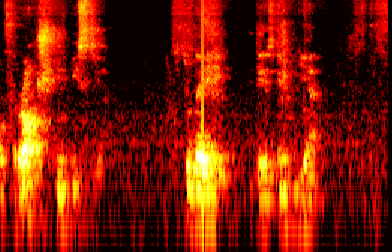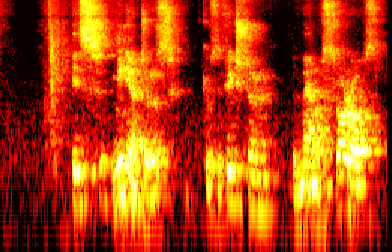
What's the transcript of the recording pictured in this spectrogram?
of Roč in Istria. Today it is in Vienna. Its miniatures, crucifixion, the man of sorrows,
